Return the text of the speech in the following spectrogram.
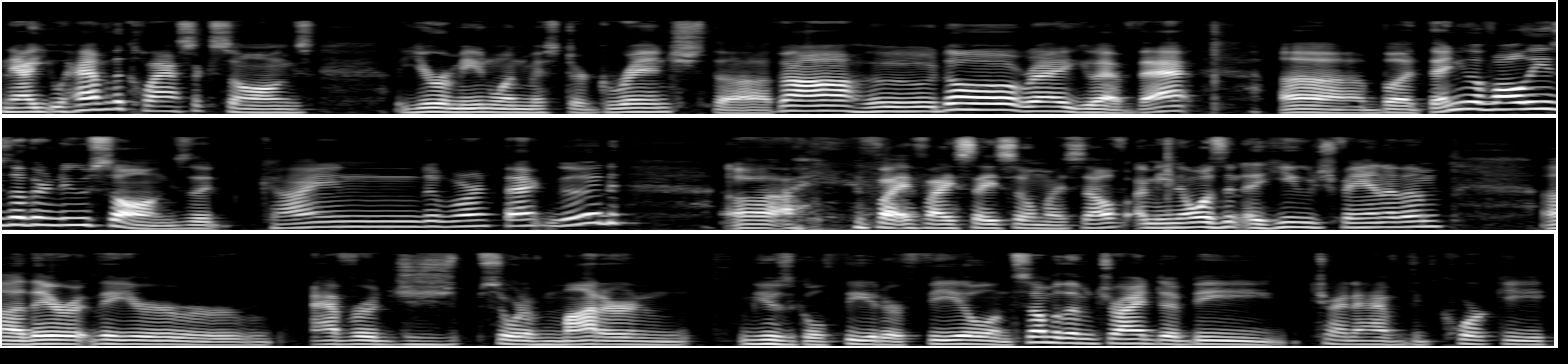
Now you have the classic songs you're a mean one mr grinch the Dahu do re you have that uh, but then you have all these other new songs that kind of aren't that good uh, if, I, if I say so myself i mean i wasn't a huge fan of them uh, they're they're average sort of modern musical theater feel, and some of them tried to be trying to have the quirky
